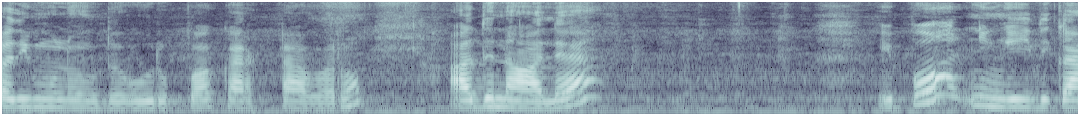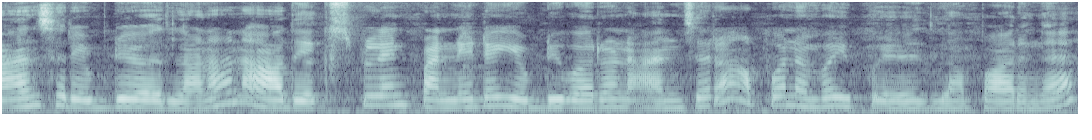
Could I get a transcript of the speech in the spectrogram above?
பதிமூணாவது உறுப்பாக கரெக்டாக வரும். அதனால இப்போது நீங்கள் இதுக்கு ஆன்சர் எப்படி எழுதலாம்னா நான் அதை எக்ஸ்பிளைன் பண்ணிவிட்டு எப்படி வரும்னு ஆன்சரை அப்போ நம்ம இப்போ எழுதலாம். பாருங்கள்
